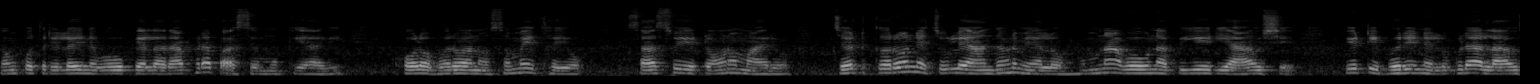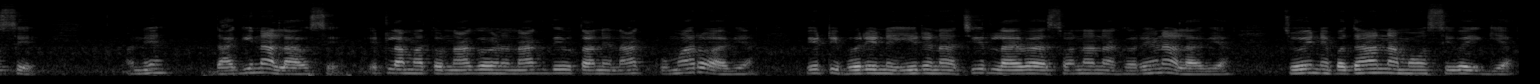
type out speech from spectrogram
કંકોત્રી લઈને વહુ પહેલાં રાફડા પાસે મૂકી આવી. ખોળો ભરવાનો સમય થયો. સાસુએ ટોણો માર્યો. ઝટ કરો ને ચૂલે આંધણ મેલો. હમણાં વહુના પિયરિયા આવશે. પેટી ભરીને લુગડા લાવશે અને દાગીના લાવશે. એટલામાં તો નાગણ નાગદેવતાને નાગ કુમારો આવ્યા. પેટી ભરીને હીરના ચીર લાવ્યા, સોનાના ઘરેણાં લાવ્યા, જોઈને બધાના મોં સિવાઈ ગયા.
